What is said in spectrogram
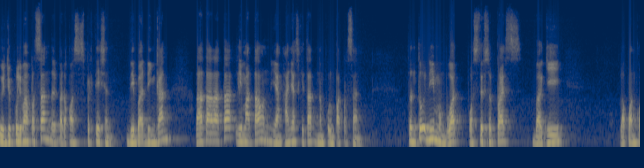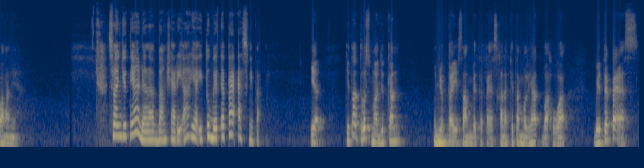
75% daripada cost expectation dibandingkan rata-rata 5 tahun yang hanya sekitar 64%. Tentu ini membuat positive surprise bagi laporan keuangannya. Selanjutnya adalah bank syariah yaitu BTPS nih Pak. Ya, kita terus melanjutkan menyukai saham BTPS karena kita melihat bahwa BTPS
